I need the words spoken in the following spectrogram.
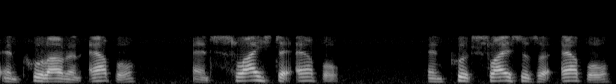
and pulled out an apple and sliced the apple and put slices of apple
